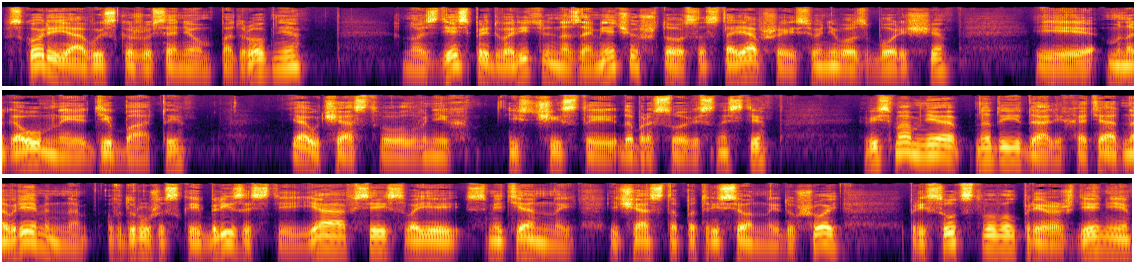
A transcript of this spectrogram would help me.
Вскоре я выскажусь о нем подробнее — но здесь предварительно замечу, что состоявшееся у него сборище и многоумные дебаты, я участвовал в них из чистой добросовестности, весьма мне надоедали, хотя одновременно в дружеской близости я всей своей сметенной и часто потрясенной душой присутствовал при рождении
